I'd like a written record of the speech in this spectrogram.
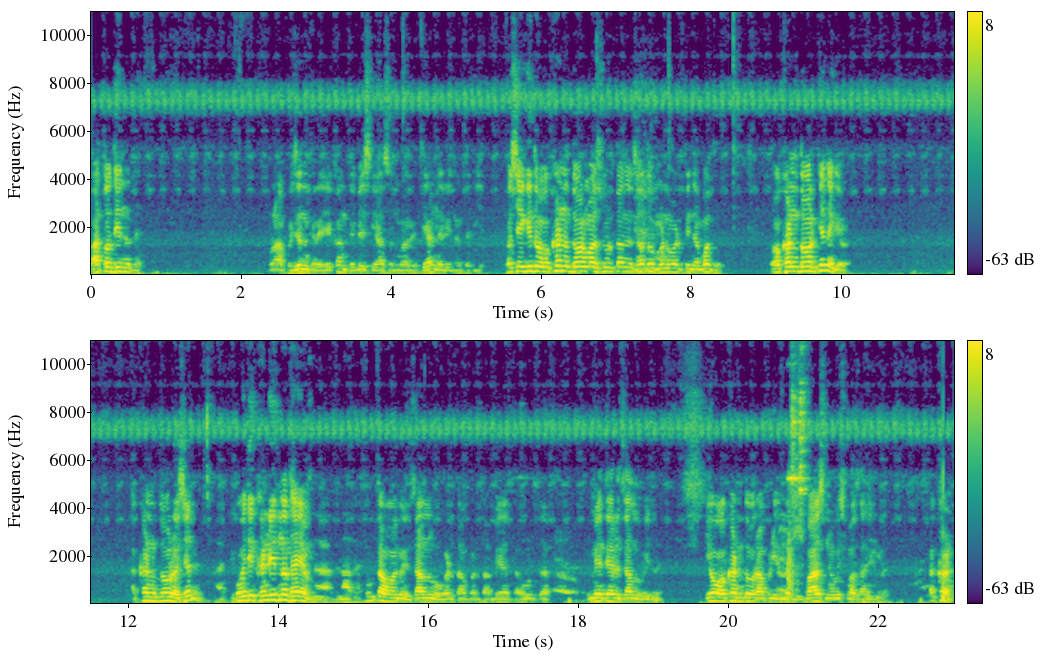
વાતોથી ન થાય. આ ભજન કરે એકાંતે બેસી આસન વાળે ધ્યાન હરીને ધરીએ પછી કીધું અખંડ દોરમાં સુરતાને સાતો મનવર્તીને બધું. અખંડ દોર કેને કહેવાય? અખંડ દોર હશે ને? કોઈ દી ખંડિત ન થાય એમ. ના ના ઉડતા હોય તો ચાલુ વળતા પડતા બેહતા ઉડતા. ગમે ત્યારે ચાલુ હોય એટલે. એવો અખંડ દોર આપણી અંદર શ્વાસ ને ઉશ્વાસ આવી ગયો. અખંડ.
